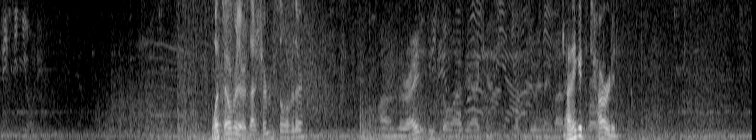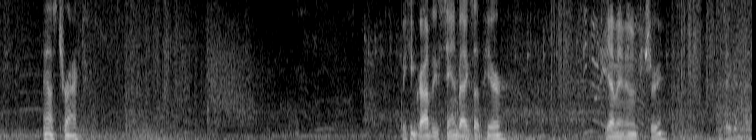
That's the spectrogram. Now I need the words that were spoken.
Sì, signore. What's over there? Is that Sherman still over there? On the right, he's still alive. Yeah, I can't fucking do anything about it. I think it's Bro. turreted. Now it's tracked. We can grab these sandbags up here. Yeah, maybe infantry. I'm taking mid.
